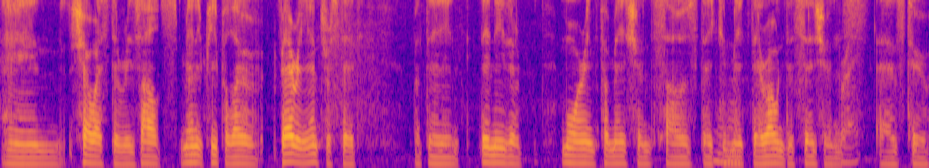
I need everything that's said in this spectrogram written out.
and show us the results. Many people are very interested, but they they need a, more information so they can mm-hmm. make their own decisions as to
